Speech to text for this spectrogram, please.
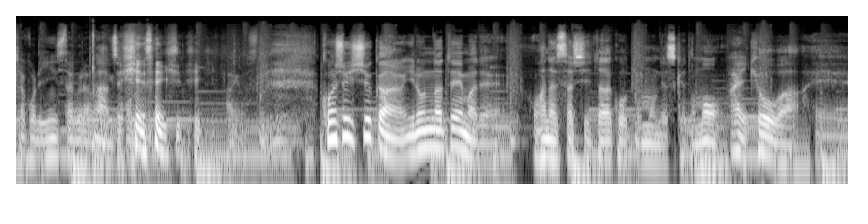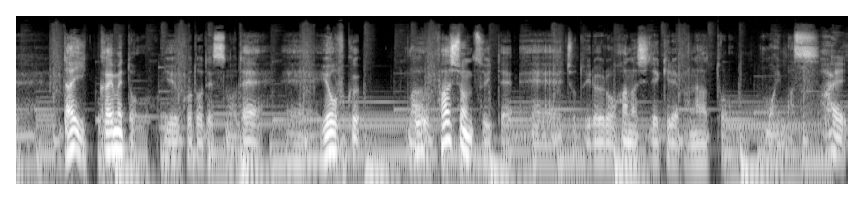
じゃあこれインスタグラムあぜひぜひぜひ。あげますね今週1週間いろんなテーマでお話しさせていただこうと思うんですけども、はい今日は、えー第1回目ということですので、えー洋服、まあ、ファッションについて、えーちょっといろいろお話しできればなと思います。はい。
